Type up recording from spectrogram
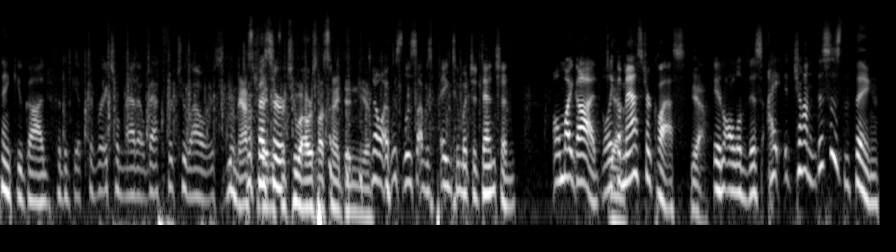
thank you God for the gift of Rachel Maddow back for two hours. You masturbated for two hours last night, didn't you? No, I was listening. I was paying too much attention. Oh my God! Like Yeah. a master class. Yeah. In all of this, I John, this is the thing.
